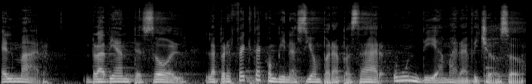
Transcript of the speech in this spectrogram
El mar, radiante sol, la perfecta combinación para pasar un día maravilloso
